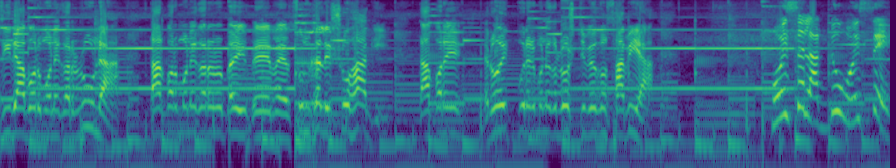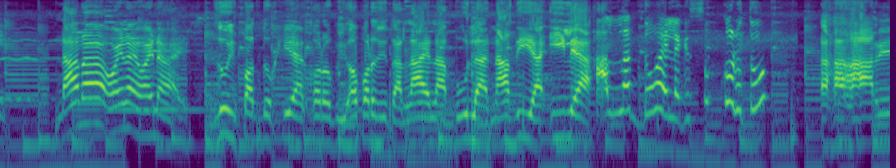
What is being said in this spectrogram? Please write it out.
জিরাবর মনে করো রুনা তারপর মনে করো এ, সুনখালি সোহাগী তারপরে রোহিতপুরের মনে করো রোশনি বেগম সাবিয়া। হইছে লাড্ডু হইছে? না না হয় নাই হয় নাই। জুই পদ্ম কিয়া করবি অপরাজিতা লায়লা বুলা নাদিয়া ইলা আল্লাহর দোহাই লাগে চুপ করো তো। আরে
